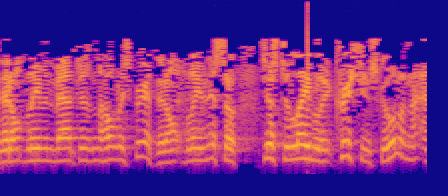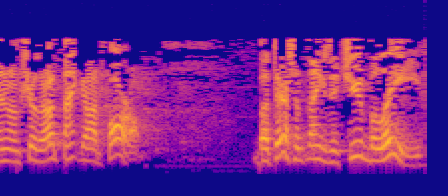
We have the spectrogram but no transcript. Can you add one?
They don't believe in the baptism of the Holy Spirit. They don't believe in this. So just to label it Christian school, and, and I'm sure that I thank God for them. But there are some things that you believe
